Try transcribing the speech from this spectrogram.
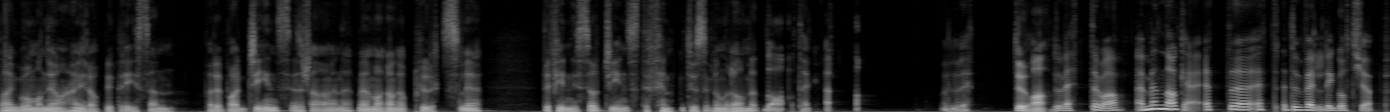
Da går man jo høyere opp i pris enn for et par jeans, hvis du skjønner hva jeg mener. Men man kan jo plutselig Det finnes jo jeans til 15 000 kroner òg, men da tenker jeg ah, Vet du hva. Du vet det hva. Men ok, et, et, et veldig godt kjøp.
